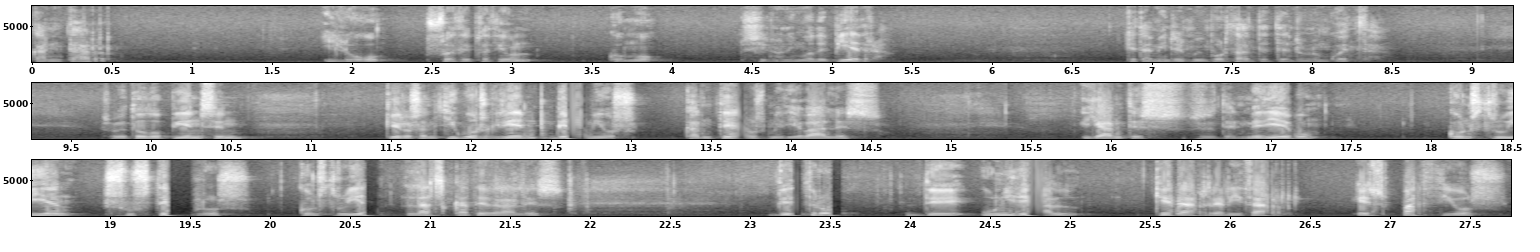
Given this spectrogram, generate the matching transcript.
cantar, y luego su aceptación como sinónimo de piedra, que también es muy importante tenerlo en cuenta. Sobre todo piensen que los antiguos gremios canteros medievales, y antes del medievo, construían sus templos, construían las catedrales dentro de un ideal que era realizar espacios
